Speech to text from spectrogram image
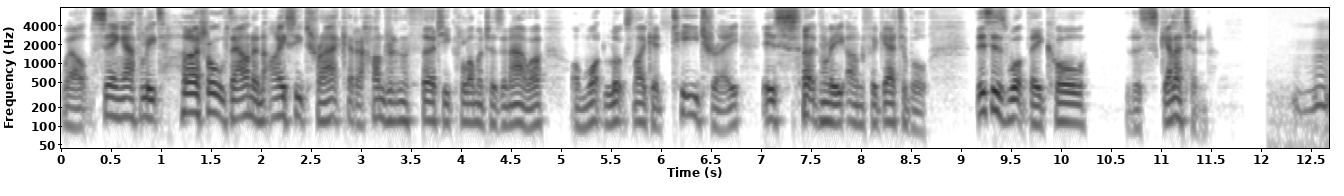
Well, seeing athletes hurtle down an icy track at 130 kilometres an hour on what looks like a tea tray is certainly unforgettable. This is what they call the skeleton. Mm-hmm.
